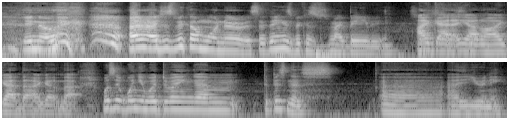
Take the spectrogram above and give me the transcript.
you know, like I don't know. I just become more nervous. I think it's because it's my baby. So I get just- yeah, no, I get that, I get that. Was it when you were doing um, the business uh, at uni?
